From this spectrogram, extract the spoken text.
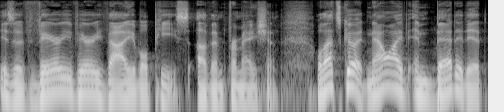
is a very, very valuable piece of information. Well, that's good. Now I've embedded it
